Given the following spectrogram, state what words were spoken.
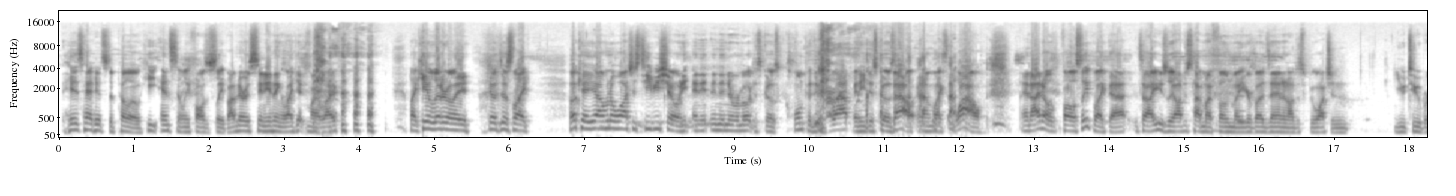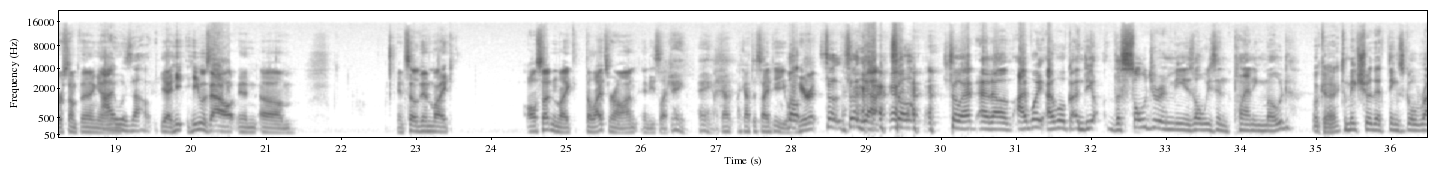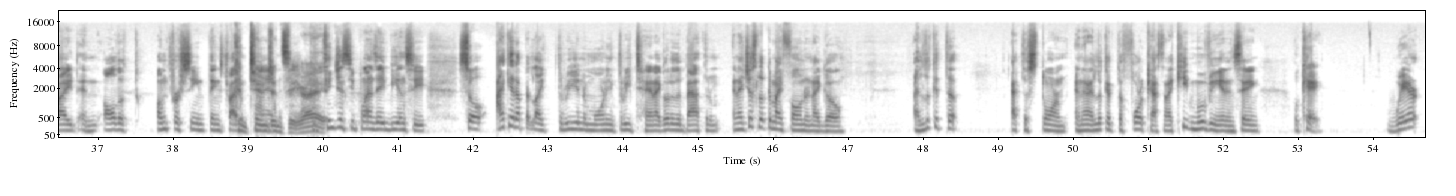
his head hits the pillow, he instantly falls asleep. I've never seen anything like it in my life. like he literally, he'll just like, okay, yeah, I'm gonna watch this TV show, and, he, and, it, and then the remote just goes clump into his lap, and he just goes out, and I'm like, wow. And I don't fall asleep like that. So I usually I'll just have my phone, my earbuds in, and I'll just be watching YouTube or something. And I was out. yeah, he he was out, and um, and so then like all of a sudden like the lights are on, and he's like, hey, hey, I got I got this idea. You want to hear it? So so yeah. So so at, at um I wait I woke up and the the soldier in me is always in planning mode Okay. to make sure that things go right and all the unforeseen things try to. Contingency, right. Contingency plans A, B, and C. So I get up at like three in the morning, three ten. I go to the bathroom and I just look at my phone and I go, I look at the at the storm and then I look at the forecast and I keep moving it and saying, okay, where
